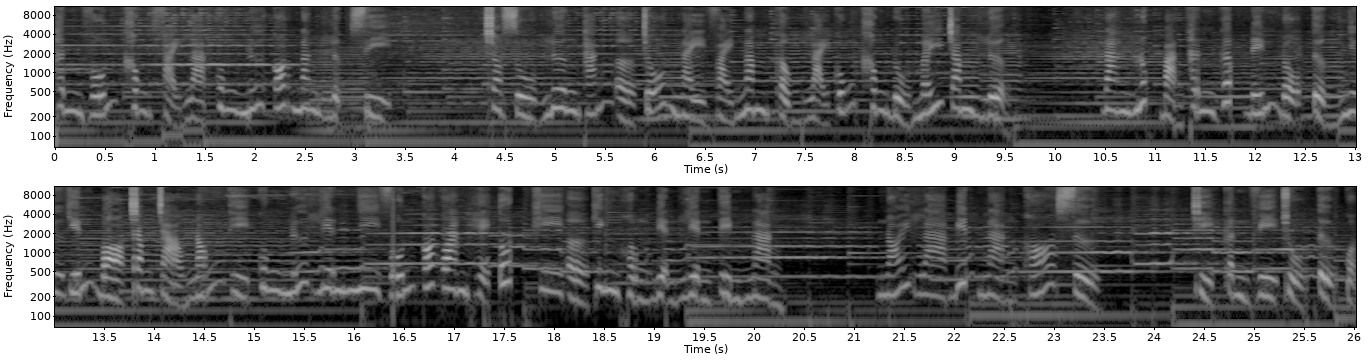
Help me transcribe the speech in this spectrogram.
thân vốn không phải là cung nữ có năng lực gì. Cho dù lương tháng ở chỗ này vài năm tổng lại cũng không đủ mấy trăm lượng. Đang lúc bản thân gấp đến độ tưởng như kiến bò trong chảo nóng Thì cung nữ liên nhi vốn có quan hệ tốt khi ở Kinh Hồng Điện liền tìm nàng. Nói là biết nàng khó xử. Chỉ cần vì chủ tử của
